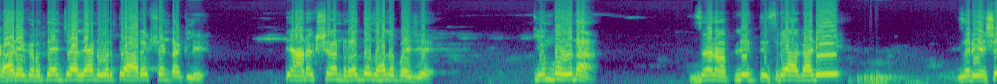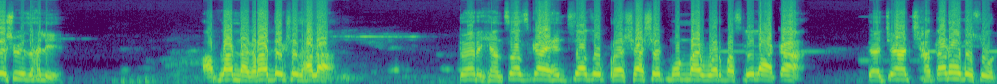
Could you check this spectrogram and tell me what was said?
कार्यकर्त्यांच्या लँडवरती आरक्षण टाकले. ते आरक्षण रद्द झालं पाहिजे. किंबहुना जर आपली तिसरी आघाडी जर यशस्वी झाली आपला नगराध्यक्ष झाला तर ह्यांचाच काय ह्यांचा जो प्रशासक म्हणून वर बसलेला आका त्याच्या छाताडा बसून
